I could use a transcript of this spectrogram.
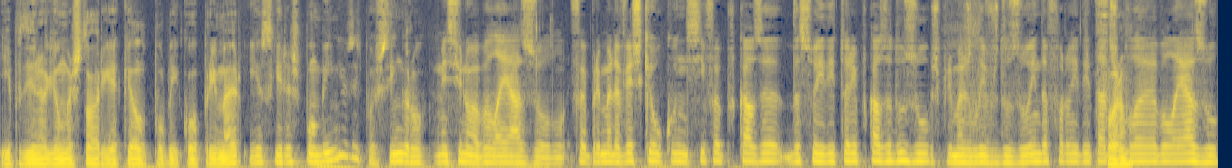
e pediram-lhe uma história que ele publicou primeiro e a seguir as pombinhas e depois se ingrou. Mencionou a Baleia Azul. Foi a primeira vez que eu o conheci foi por causa da sua editora e por causa do Zu. Os primeiros livros do Zu ainda foram editados foram. pela Baleia Azul,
